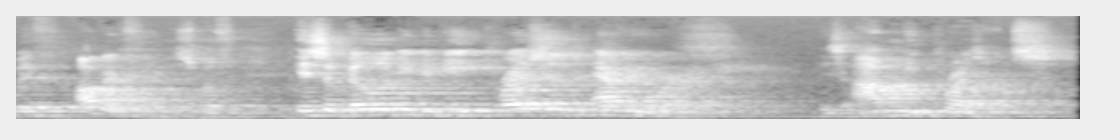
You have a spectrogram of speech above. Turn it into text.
with other things, with his ability to be present everywhere, his omnipresence.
